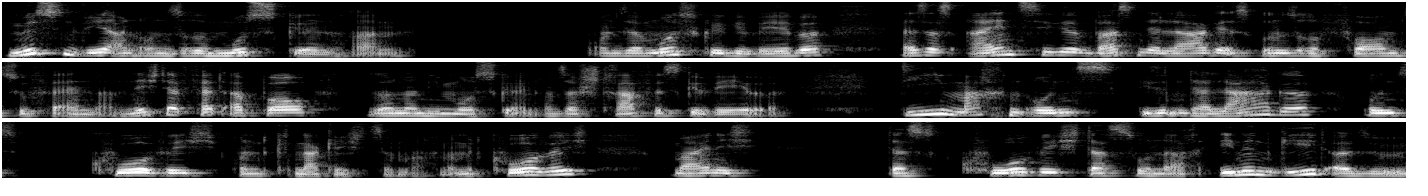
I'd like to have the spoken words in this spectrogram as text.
müssen wir an unsere Muskeln ran. Unser Muskelgewebe ist das einzige, was in der Lage ist, unsere Form zu verändern. Nicht der Fettabbau, sondern die Muskeln, unser straffes Gewebe. Die machen uns, die sind in der Lage, uns kurvig und knackig zu machen. Und mit kurvig meine ich das kurvig, das so nach innen geht, also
